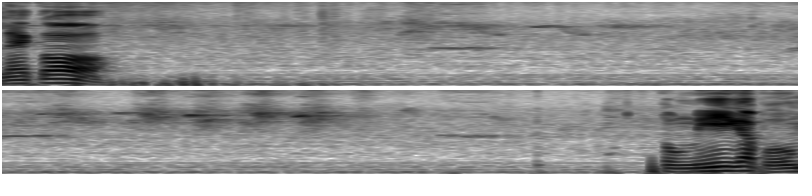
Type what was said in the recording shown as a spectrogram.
และก็ ตรงนี้ครับผม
